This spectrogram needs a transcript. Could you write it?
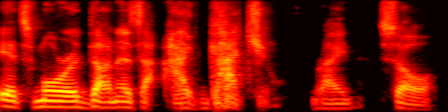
It's more done as a, I got you, right? So,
